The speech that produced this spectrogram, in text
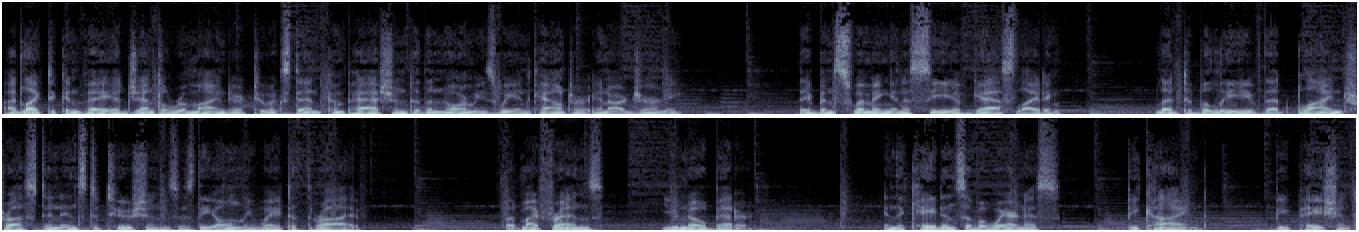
I'd like to convey a gentle reminder to extend compassion to the normies we encounter in our journey. They've been swimming in a sea of gaslighting, led to believe that blind trust in institutions is the only way to thrive. But my friends, you know better. In the cadence of awareness, be kind, be patient,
